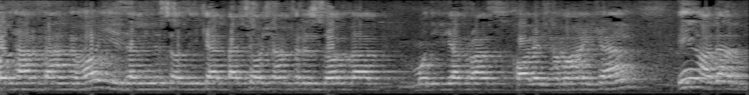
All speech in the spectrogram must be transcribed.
با ترفنده های زمین سازی کرد بچه هاش هم فرستاد و مدیریت رو از خارج هماهنگ کرد. این آدم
